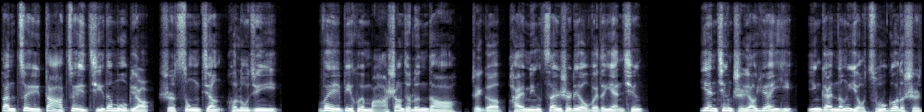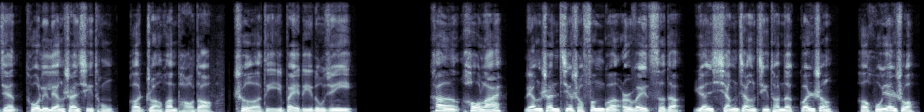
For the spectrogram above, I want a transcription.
但最大最急的目标是宋江和卢俊义，未必会马上就轮到。这个排名三十六位的燕青，燕青只要愿意，应该能有足够的时间脱离梁山系统和转换跑道，彻底背离卢俊义。看后来梁山接受封官而未辞的原降将集团的关胜和胡延硕，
